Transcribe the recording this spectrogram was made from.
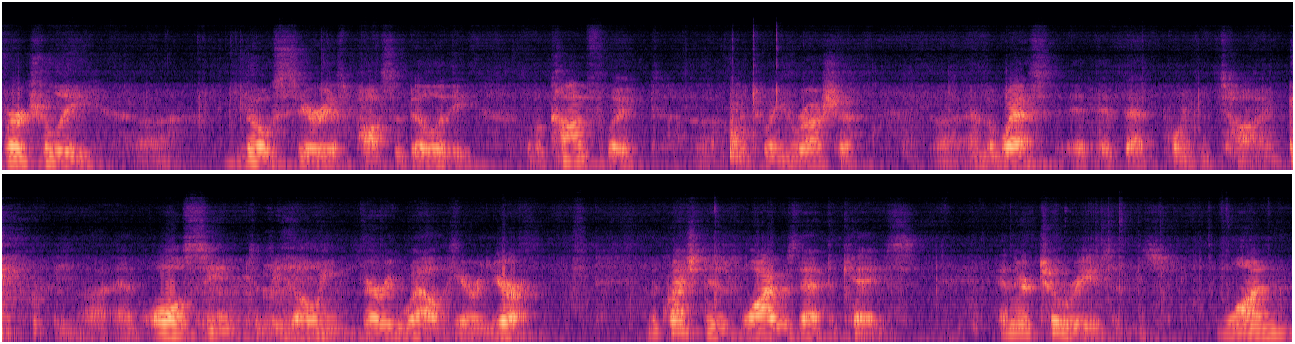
virtually uh, no serious possibility of a conflict uh, between Russia and the West at, at, that point in time. Uh, and all seemed to be going very well here in Europe. And the question is, why was that the case? And there are two reasons. One,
